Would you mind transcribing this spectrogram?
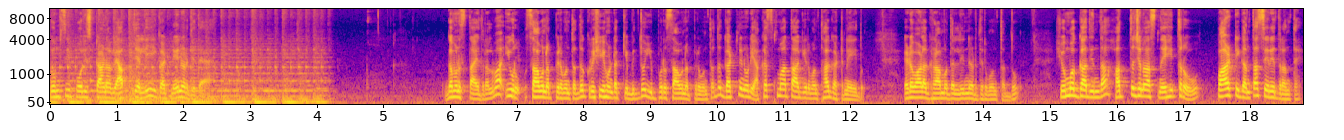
ಕುಂಸಿ ಪೊಲೀಸ್ ಠಾಣಾ ವ್ಯಾಪ್ತಿಯಲ್ಲಿ ಈ ಘಟನೆ ನಡೆದಿದೆ. ಗಮನಿಸ್ತಾ ಇದ್ರಲ್ವಾ? ಇವರು ಸಾವನ್ನಪ್ಪಿರುವಂಥದ್ದು ಕೃಷಿ ಹೊಂಡಕ್ಕೆ ಬಿದ್ದು ಇಬ್ಬರು ಸಾವನ್ನಪ್ಪಿರುವಂಥದ್ದು ಘಟನೆ ನೋಡಿ ಅಕಸ್ಮಾತ್ ಆಗಿರುವಂತಹ ಘಟನೆ ಇದು. ಎಡವಾಳ ಗ್ರಾಮದಲ್ಲಿ ನಡೆದಿರುವಂಥದ್ದು. ಶಿವಮೊಗ್ಗದಿಂದ ಹತ್ತು ಜನ ಸ್ನೇಹಿತರು ಪಾರ್ಟಿಗಂತ ಸೇರಿದ್ರಂತೆ.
